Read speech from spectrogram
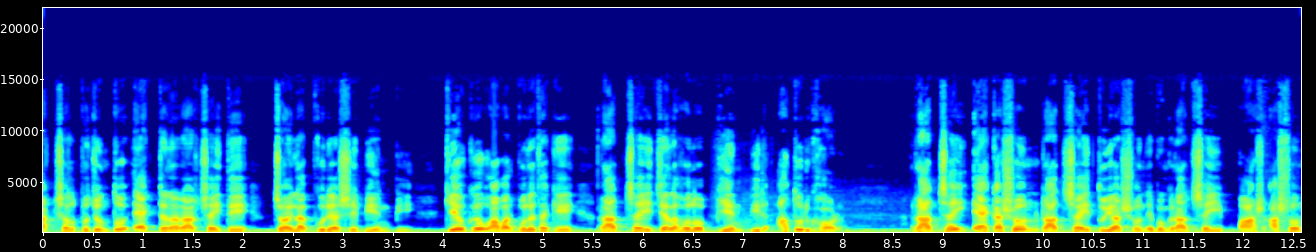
আট সাল পর্যন্ত একটানা রাজশাহীতে জয়লাভ করে আসে বিএনপি। কেউ কেউ আবার বলে থাকে, রাজশাহী জেলা হলো বিএনপির আতুর ঘর। রাজশাহী এক আসন, রাজশাহী দুই আসন এবং রাজশাহী পাঁচ আসন,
